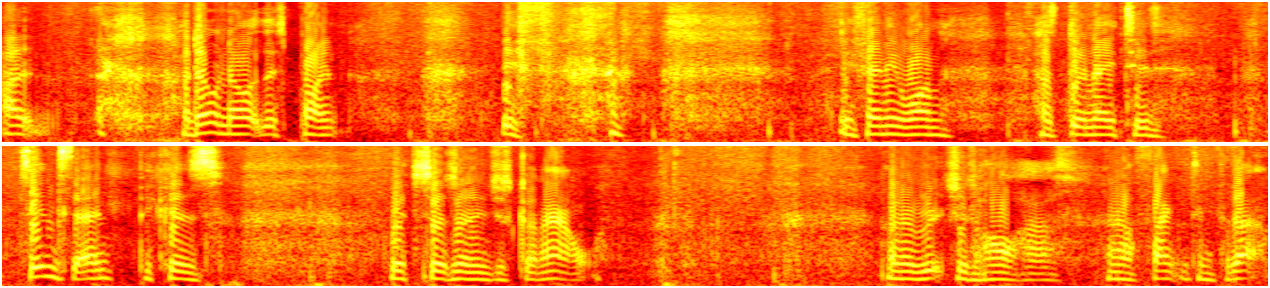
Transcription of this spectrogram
I, I don't know at this point if if anyone has donated since then because the episode's only just gone out. I know Richard Hall has, and I thanked him for that.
